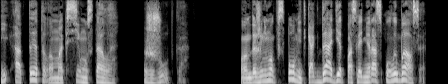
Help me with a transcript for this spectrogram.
и от этого Максиму стало жутко. Он даже не мог вспомнить, когда дед последний раз улыбался.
